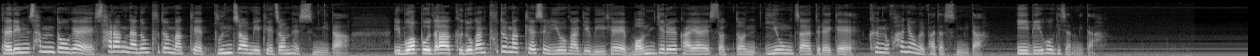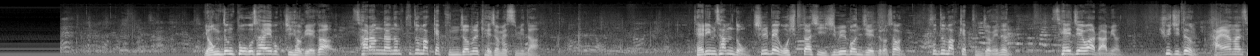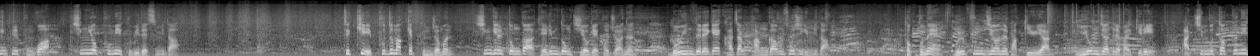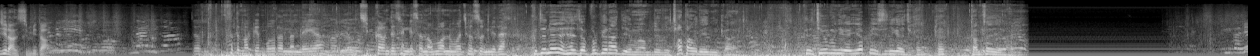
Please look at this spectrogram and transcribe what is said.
대림 삼동에 사랑 나눔 푸드마켓 분점이 개점했습니다. 이 무엇보다 그동안 푸드마켓을 이용하기 위해 먼 길을 가야 했었던 이용자들에게 큰 환영을 받았습니다. 이비호 기자입니다. 영등포구 사회복지협의회가 사랑나는 푸드마켓 분점을 개점했습니다. 대림 3동 750-21번지에 들어선 푸드마켓 분점에는 세제와 라면, 휴지 등 다양한 생필품과 식료품이 구비됐습니다. 특히 푸드마켓 분점은 신길동과 대림동 지역에 거주하는 노인들에게 가장 반가운 소식입니다. 덕분에 물품 지원을 받기 위한 이용자들의 발길이 아침부터 끊이질 않습니다. 좀 푸드마켓 먹었는데요. 여기 집 가운데 생겨서 너무너무 좋습니다. 그전에는 해서 불편하지 뭐 아무래도 차 타고 다니니까 그래서 지금은 이거 옆에 있으니까 감사해요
